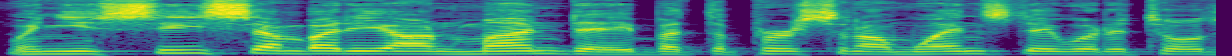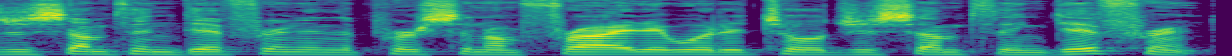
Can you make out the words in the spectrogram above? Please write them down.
when you see somebody on Monday, but the person on Wednesday would have told you something different, and the person on Friday would have told you something different,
